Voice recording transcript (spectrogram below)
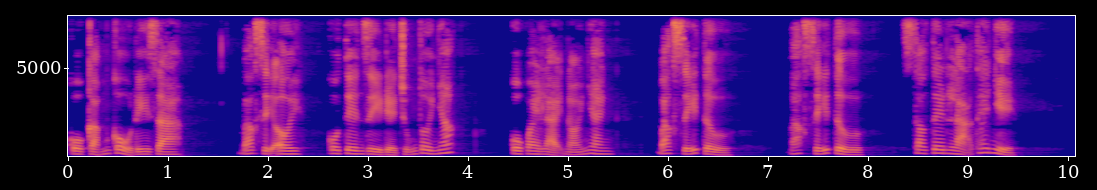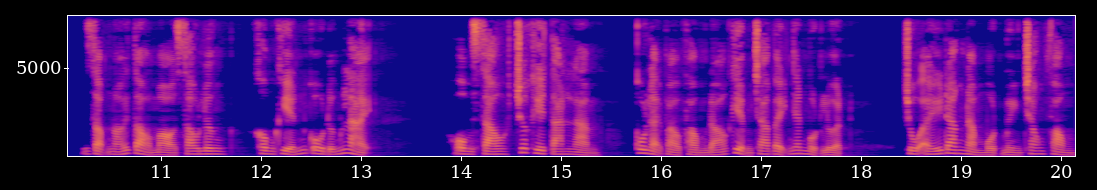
Cô cắm cổ đi ra, Bác sĩ ơi, cô tên gì để chúng tôi nhắc? Cô quay lại nói nhanh, Bác sĩ Từ. Bác sĩ Từ, Sao tên lạ thế nhỉ? Giọng nói tò mò sau lưng, Không khiến cô đứng lại. Hôm sau, trước khi tan làm Cô lại vào phòng đó kiểm tra bệnh nhân một lượt. Chú ấy đang nằm một mình trong phòng,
